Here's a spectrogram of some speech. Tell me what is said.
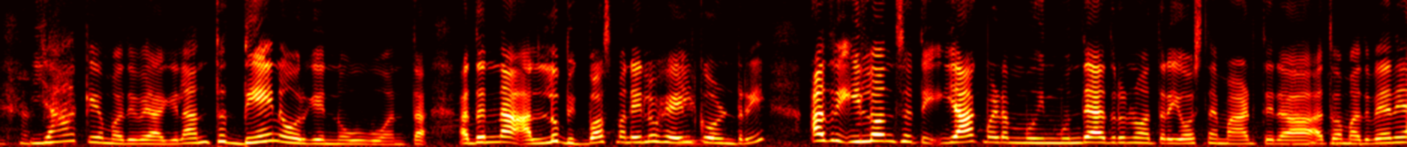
ಯಾಕೆ ಮದುವೆ ಆಗಿಲ್ಲ ಅಂಥದ್ದೇನು ಅವ್ರಿಗೆ ನೋವು ಅಂತ. ಅದನ್ನು ಅಲ್ಲೂ ಬಿಗ್ ಬಾಸ್ ಮನೇಲೂ ಹೇಳ್ಕೊಂಡ್ರಿ. ಆದರೆ ಇಲ್ಲೊಂದು ಸತಿ ಯಾಕೆ ಮೇಡಮ್ ಇನ್ನು ಮುಂದೆ ಆದ್ರೂ ಆ ಥರ ಯೋಚನೆ ಮಾಡ್ತೀರಾ? ಅಥವಾ ಮದುವೆನೇ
